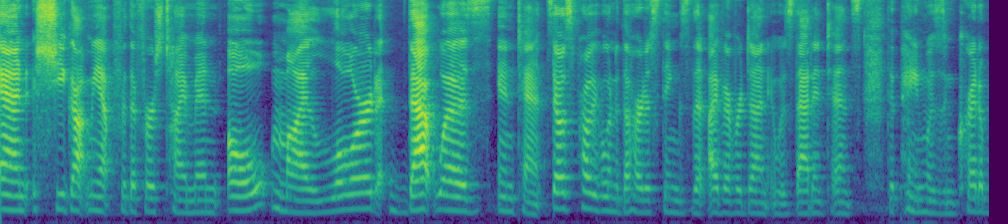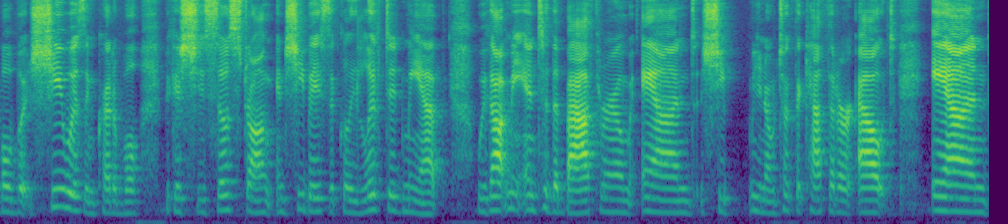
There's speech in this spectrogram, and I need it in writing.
and she got me up for the first time. And oh my lord that was intense. That was probably one of the hardest things that i've ever done. It was that intense. The pain was incredible but she was incredible because she's so strong and she basically lifted me up. We got me into the bathroom and she, you know, took the catheter out. And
